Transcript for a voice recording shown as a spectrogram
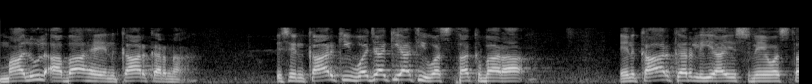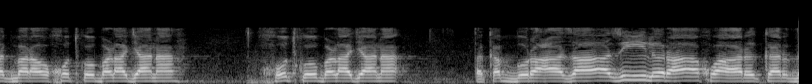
معلول ابا ہے انکار کرنا۔ اس انکار کی وجہ کیا تھی؟ وسط انکار کر لیا اس نے وسط اکبرا خود کو بڑا جانا، خود کو بڑا جانا۔ تکبر آزازیل را خوار کرد۔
